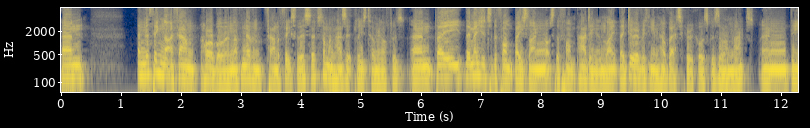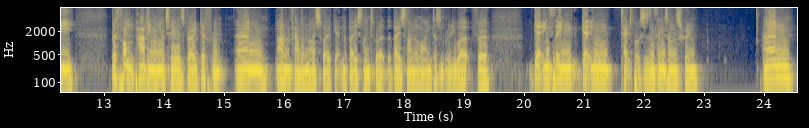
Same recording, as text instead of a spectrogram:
Um, and the thing that I found horrible, and I've never found a fix for this, so if someone has it, please tell me afterwards. Um, they they measure to the font baseline, not to the font padding, and like they do everything in Helvetica, of course, because they're on Macs, and the the font padding on the two is very different. Um, I haven't found a nice way of getting the baseline to work. The baseline align doesn't really work for getting thing getting text boxes and things on the screen. Um,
